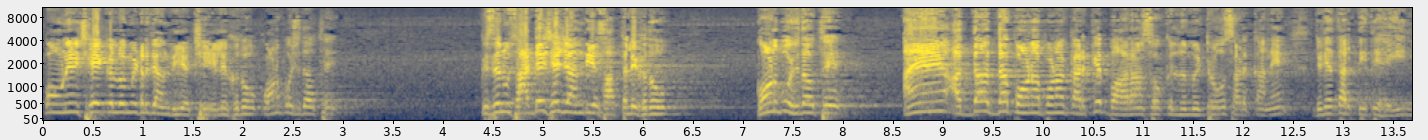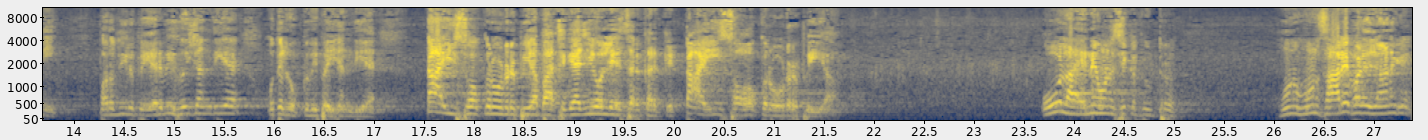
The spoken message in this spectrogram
ਪੌਣੇ 6 ਕਿਲੋਮੀਟਰ ਜਾਂਦੀ ਹੈ 6 ਲਿਖ ਦਿਓ ਕੌਣ ਪੁੱਛਦਾ ਉੱਥੇ? ਕਿਸੇ ਨੂੰ 6.5 ਜਾਂਦੀ ਹੈ 7 ਲਿਖ ਦਿਓ ਕੌਣ ਪੁੱਛਦਾ ਉੱਥੇ? ਐ ਅੱਧਾ ਅੱਧਾ ਪੌਣਾ ਪੌਣਾ ਕਰਕੇ 1200 ਕਿਲੋਮੀਟਰ ਉਹ ਸੜਕਾਂ ਨੇ, ਜਿਹੜੀਆਂ ਧਰਤੀ ਤੇ ਹੈ ਹੀ ਨਹੀਂ। ਪਰ ਉਹਦੀ ਰਿਪੇਅਰ ਵੀ ਹੋਈ ਜਾਂਦੀ ਹੈ, ਉਹ ਤੇ ਲੁੱਕ ਵੀ ਪਈ ਜਾਂਦੀ ਹੈ। 250 ਕਰੋੜ ਰੁਪਇਆ ਬਚ ਗਿਆ ਜੀ ਉਹ ਲੇਜ਼ਰ ਕਰਕੇ 250 ਕਰੋੜ ਰੁਪਇਆ। ਉਹ ਲਾਏ ਨੇ ਹੁਣ ਅਸੀਂ ਕੰਪਿਊਟਰ ਹੁਣ ਹੁਣ ਸਾਰੇ ਫੜੇ ਜਾਣਗੇ।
